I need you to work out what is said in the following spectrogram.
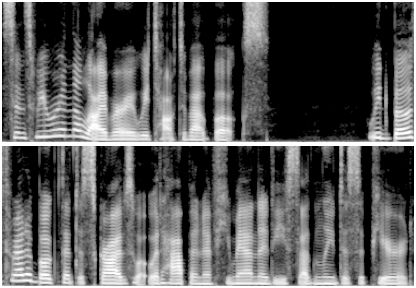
Since we were in the library, we talked about books. We'd both read a book that describes what would happen if humanity suddenly disappeared.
